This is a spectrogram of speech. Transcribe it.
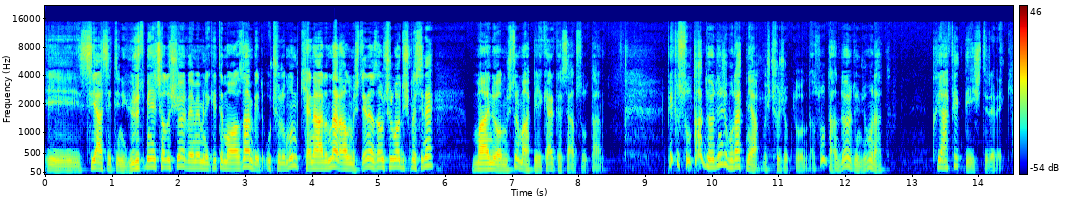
e, siyasetini yürütmeye çalışıyor ve memleketi muazzam bir uçurumun kenarından almıştır. En azından uçuruma düşmesine mani olmuştur Mahpeyker Kösem Sultan. Peki Sultan 4. Murat ne yapmış çocukluğunda? Sultan 4. Murat kıyafet değiştirerek,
